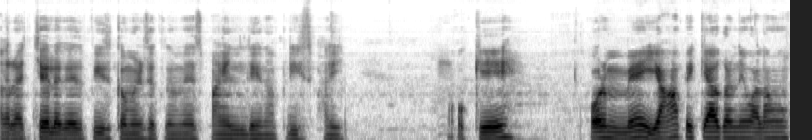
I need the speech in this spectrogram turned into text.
अगर अच्छे लगे तो प्लीज़ कमेंट सेक्शन में स्माइल देना प्लीज़ भाई। ओके और मैं यहाँ पे क्या करने वाला हूँ?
